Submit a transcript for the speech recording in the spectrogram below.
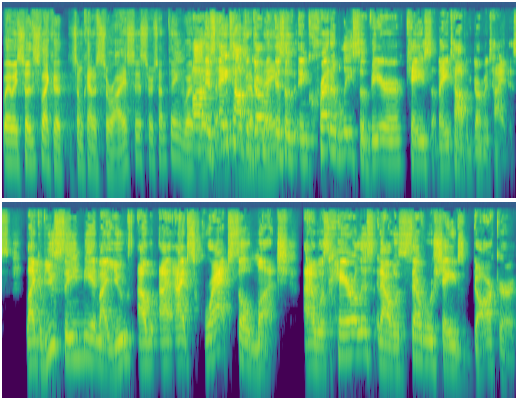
Wait, wait. So this is like a some kind of psoriasis or something? What, Uh, what- it's does atopic have dermatitis. It's an incredibly severe case of atopic dermatitis. Like if you seen me in my youth, I, I, I'd scratched so much. I was hairless and I was several shades darker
